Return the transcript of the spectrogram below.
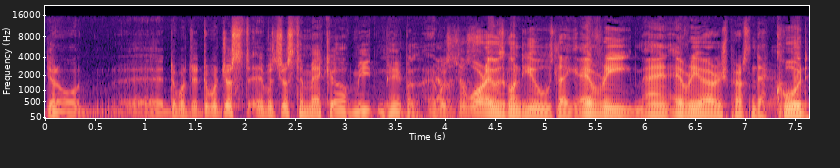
you know, uh, they were they were just it was just a mecca of meeting people. It that was, was the word I was going to use. Like every man, every Irish person that yeah. could,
